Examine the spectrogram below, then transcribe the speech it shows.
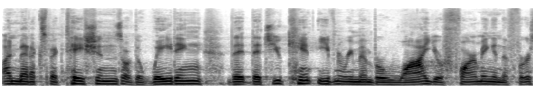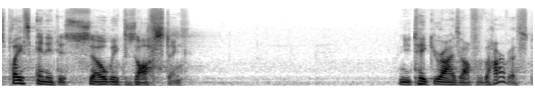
unmet expectations or the waiting that, that you can't even remember why you're farming in the first place, and it is so exhausting. And you take your eyes off of the harvest.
